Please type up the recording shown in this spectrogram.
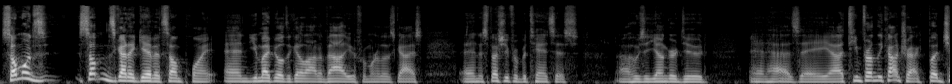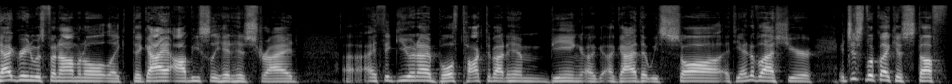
someone's something's got to give at some point, and you might be able to get a lot of value from one of those guys, and especially for Betances, uh, who's a younger dude and has a uh, team friendly contract. But Chad Green was phenomenal. Like the guy obviously hit his stride. Uh, I think you and I both talked about him being a, a guy that we saw at the end of last year. It just looked like his stuff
